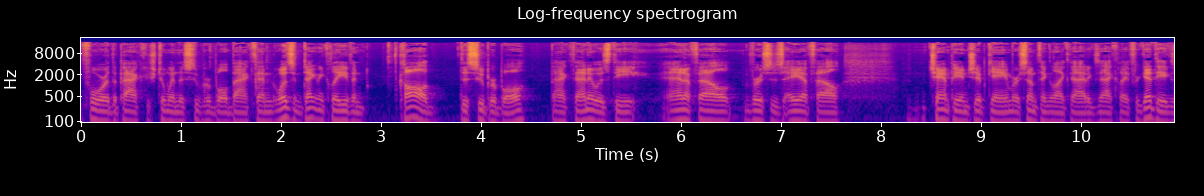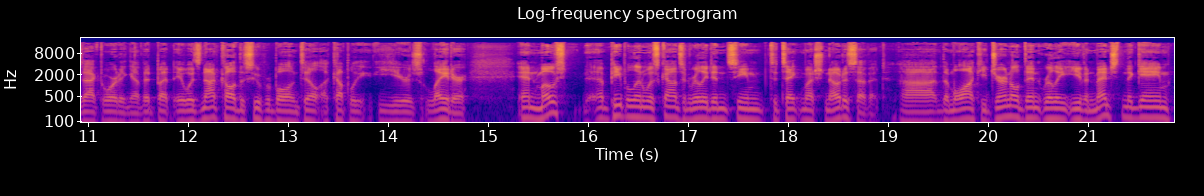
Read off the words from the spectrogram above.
for the Packers to win the Super Bowl back then. It wasn't technically even called the Super Bowl back then. It was the NFL versus AFL championship game or something like that exactly. I forget the exact wording of it, but it was not called the Super Bowl until a couple years later. And most uh, people in Wisconsin really didn't seem to take much notice of it. Uh, the Milwaukee Journal didn't really even mention the game,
